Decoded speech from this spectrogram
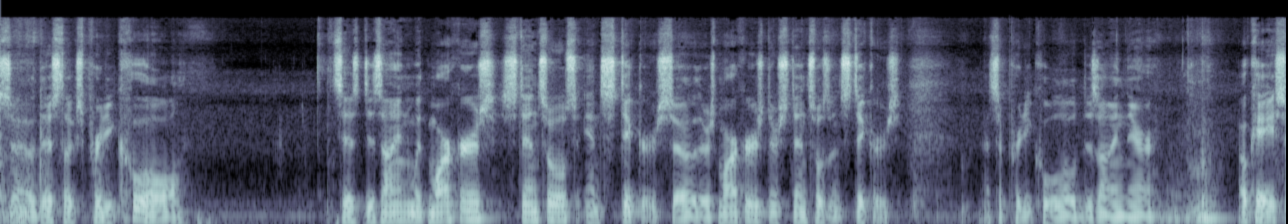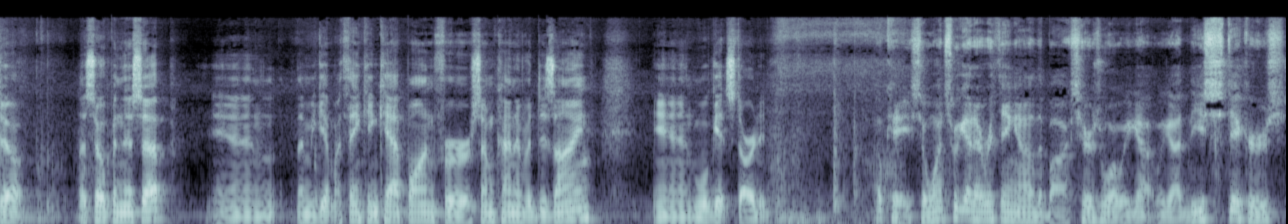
So this looks pretty cool. Says design with markers, stencils, and stickers. So there's markers, there's stencils, and stickers. That's a pretty cool little design there. Okay, so let's open this up and let me get my thinking cap on for some kind of a design and we'll get started. Okay, so once we got everything out of the box, here's what we got. We got these stickers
